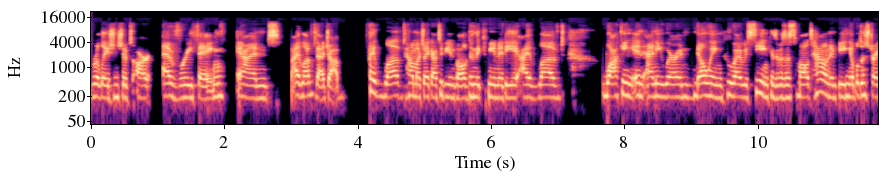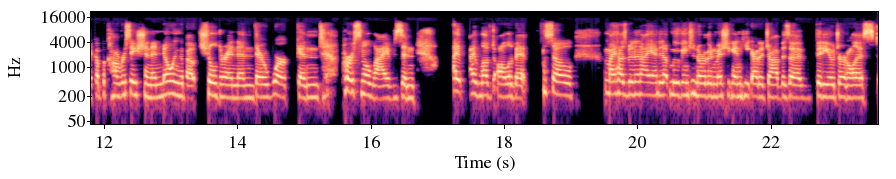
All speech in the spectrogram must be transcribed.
relationships are everything. And I loved that job. I loved how much I got to be involved in the community. I loved walking in anywhere and knowing who I was seeing because it was a small town and being able to strike up a conversation and knowing about children and their work and personal lives. And I, I loved all of it. So my husband and I ended up moving to Northern Michigan. He got a job as a video journalist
